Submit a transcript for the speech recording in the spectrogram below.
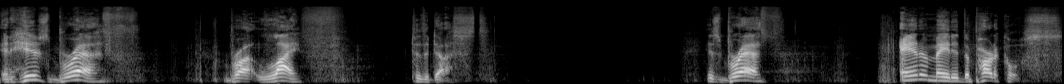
And His breath brought life to the dust. His breath animated the particles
